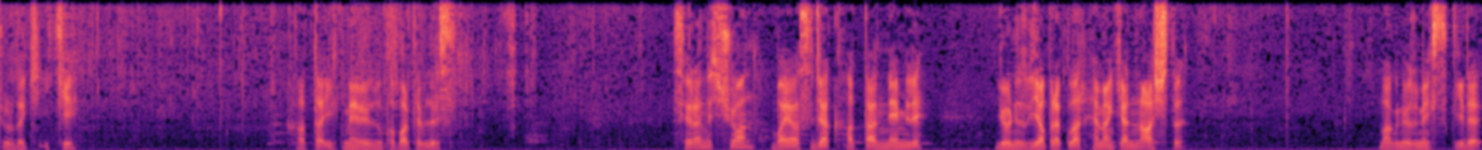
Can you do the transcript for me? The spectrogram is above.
şuradaki iki hatta ilk meyvemizi kopartabiliriz. Serenit şu an bayağı sıcak hatta nemli. Gördüğünüz gibi yapraklar hemen kendini açtı. Magnezyum eksikliği de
